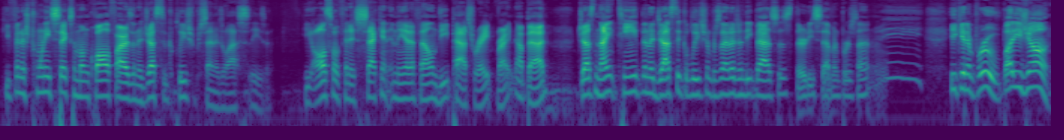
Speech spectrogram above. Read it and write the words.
He finished 26 among qualifiers in adjusted completion percentage last season. He also finished second in the NFL in deep pass rate, right? Not bad. Just 19th in adjusted completion percentage in deep passes, 37%. Eh, he can improve, but he's young.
